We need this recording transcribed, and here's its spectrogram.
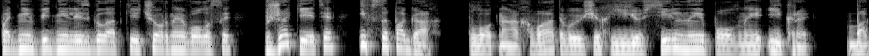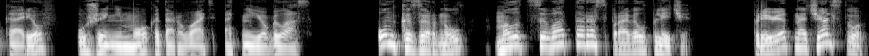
под ним виднелись гладкие черные волосы, в жакете и в сапогах, плотно охватывающих ее сильные полные икры. Бокарев уже не мог оторвать от нее глаз. Он козырнул, молодцевато расправил плечи. «Привет начальству!»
